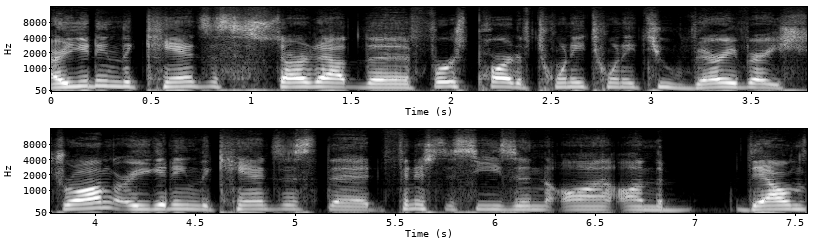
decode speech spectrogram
Are you getting the Kansas started out the first part of 2022 very, very strong? Or are you getting the Kansas that finished the season on, on the down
